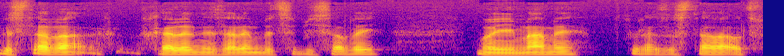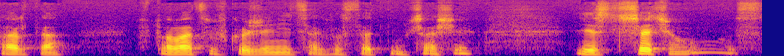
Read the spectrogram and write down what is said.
Wystawa Heleny Zaręby-Cybisowej, mojej mamy, która została otwarta w Pałacu w Kozienicach w ostatnim czasie, jest trzecią z,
